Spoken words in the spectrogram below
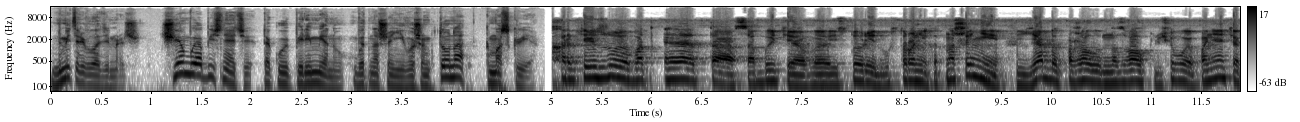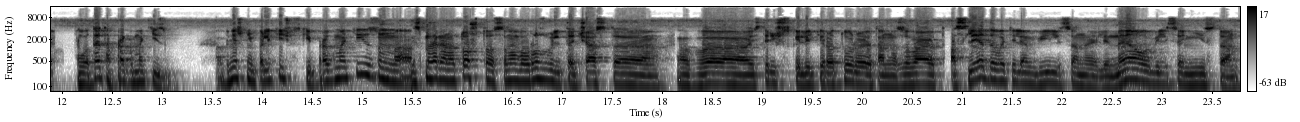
Дмитрий Владимирович, чем вы объясняете такую перемену в отношении Вашингтона к Москве? Характеризуя вот это событие в истории двусторонних отношений, я бы, пожалуй, назвал ключевое понятие – вот это прагматизм. Внешнеполитический прагматизм, несмотря на то, что самого Рузвельта часто в исторической литературе там называют последователем Вильсона или неовильсонистом,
